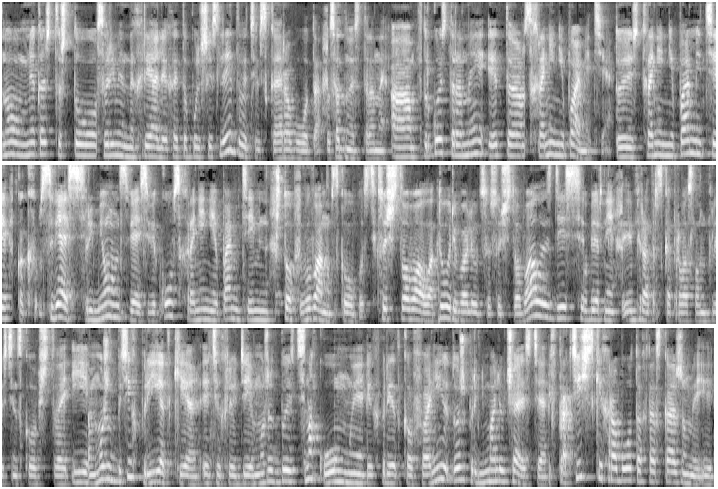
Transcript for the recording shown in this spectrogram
Но мне кажется, что в современных реалиях это больше исследовательская работа, с одной стороны, а с другой стороны это сохранение памяти. То есть хранение памяти как связь времен, связь веков, сохранение памяти именно, что в Ивановской области существовало до революции, существовало здесь в губернии императорское православно-палестинское общество. И, может быть, их предки этих людей, может может быть, знакомые их предков, они тоже принимали участие и в практических работах, так скажем, и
